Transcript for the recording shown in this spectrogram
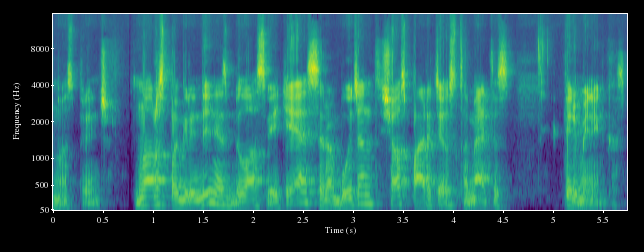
nuosprendžio. Nors pagrindinis bylos veikėjas yra būtent šios partijos tuometis pirmininkas.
